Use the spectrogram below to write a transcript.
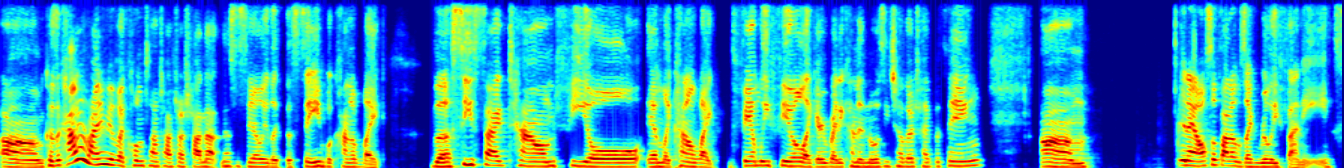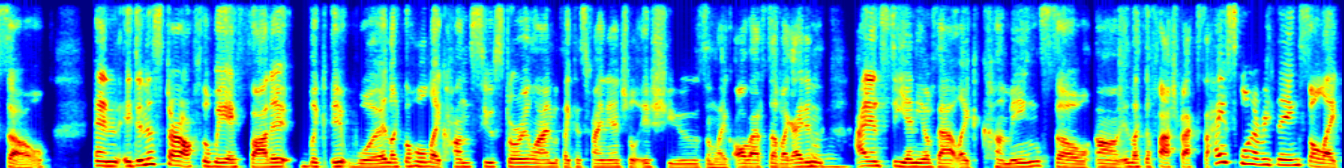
Um, because it kind of reminded me of like hometown cha cha cha, not necessarily like the same, but kind of like the seaside town feel and like kind of like family feel, like everybody kind of knows each other type of thing. Um, and I also thought it was like really funny. So, and it didn't start off the way I thought it like it would, like the whole like Hansu storyline with like his financial issues and like all that stuff. Like I didn't, I didn't see any of that like coming. So, um, in like the flashbacks to high school and everything. So, like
